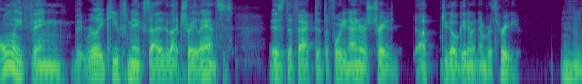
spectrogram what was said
only thing that really keeps me excited about Trey Lance is, is the fact that the 49ers traded up to go get him at number three. mm-hmm.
